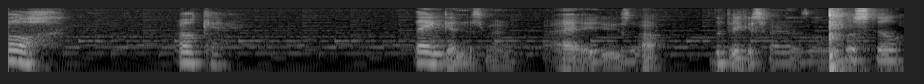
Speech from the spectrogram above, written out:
Oh, okay. Thank goodness, man. I was not the biggest fan of this level, but still.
